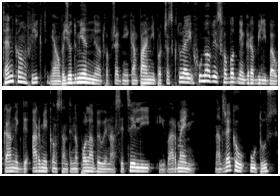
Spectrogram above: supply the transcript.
Ten konflikt miał być odmienny od poprzedniej kampanii, podczas której Hunowie swobodnie grabili Bałkany, gdy armie Konstantynopola były na Sycylii i w Armenii. Nad rzeką Utus,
